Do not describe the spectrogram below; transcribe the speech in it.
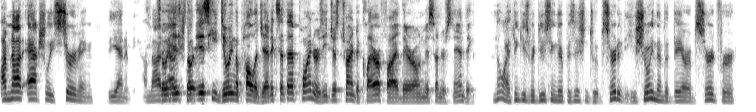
I'm not actually serving the enemy. I'm not. So, is, so is he doing apologetics at that point, or is he just trying to clarify their own misunderstanding? No, I think he's reducing their position to absurdity. He's showing them that they are absurd for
